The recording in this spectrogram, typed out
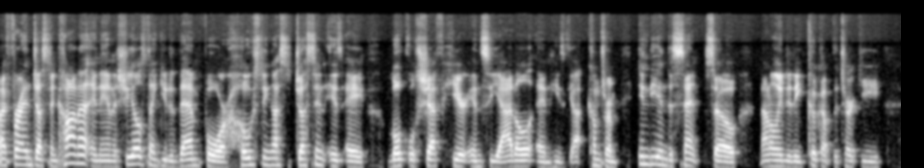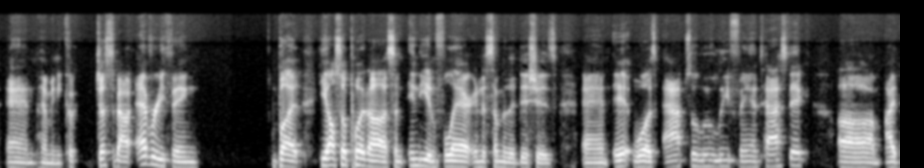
my friend Justin Khanna and Anna Shields. Thank you to them for hosting us. Justin is a local chef here in Seattle, and he's got comes from Indian descent. So not only did he cook up the turkey, and I mean he cooked just about everything, but he also put uh, some Indian flair into some of the dishes, and it was absolutely fantastic. Um, I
